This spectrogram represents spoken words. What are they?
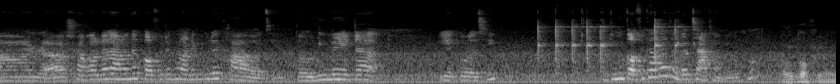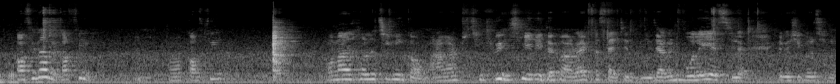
আর সকালবেলা আমাদের কফি টফি অনেকগুলোই খাওয়া হয়েছে। তো রুমে এটা ইয়ে করেছি। তুমি কফি খাবে? তো চা খাবে দেখো আমি কফি কফি। খাবে? কফি? তোমার কফি? ওনার হলো চিনি কম আর আমার চিনি বেশি। দেখো আরও একটা স্যাচেট দিয়ে যাবে বলেই এসেছিলে একটু বেশি করে চিনি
